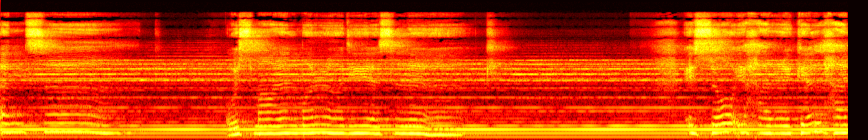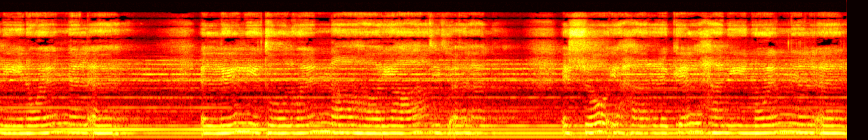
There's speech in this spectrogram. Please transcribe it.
أنساك وش معنى المرة دي أسلاك الشوق يحرك الحنين وين القلب الليل يطول والنهار يعدي بقلب الشوق يحرك الحنين ومن القلب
